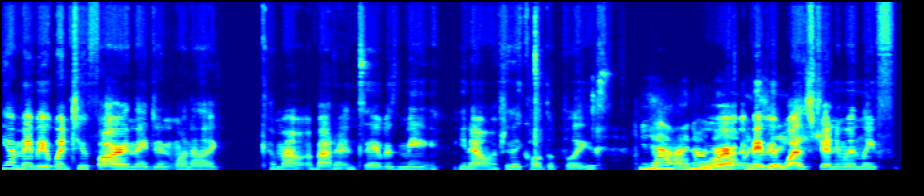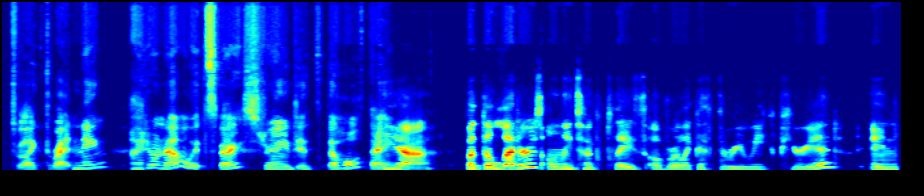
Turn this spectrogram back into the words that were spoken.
yeah. Maybe it went too far, and they didn't want to like come out about it and say it was me. You know, after they called the police, yeah i don't or know It's maybe it was genuinely like threatening. I don't know. It's very strange. It's the whole thing. yeah but the letters only took place over like a three week period in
